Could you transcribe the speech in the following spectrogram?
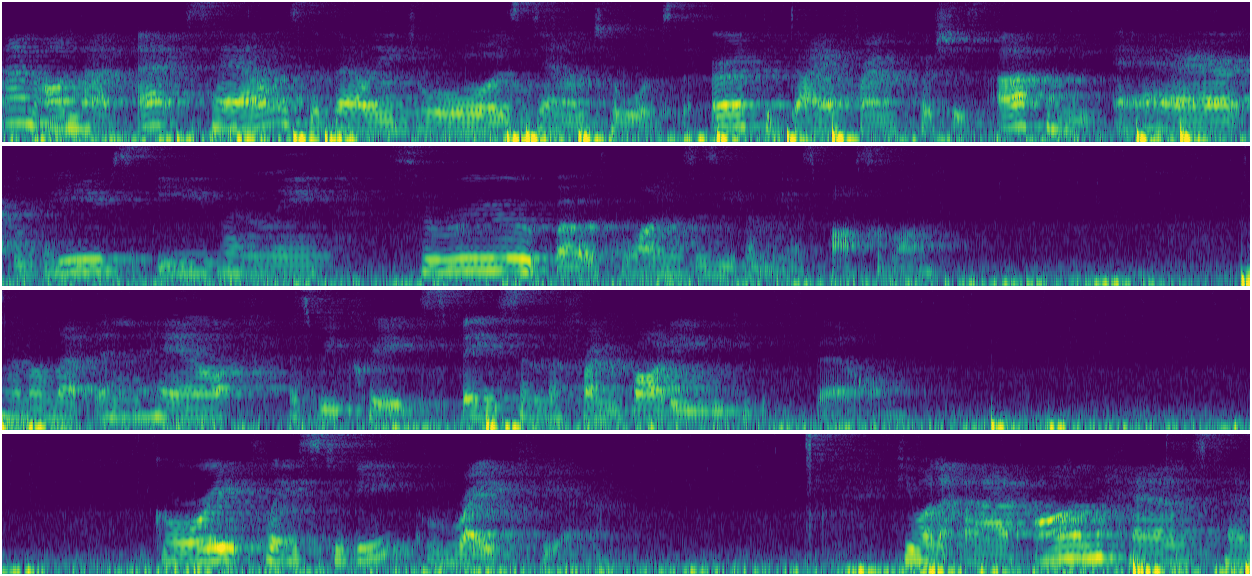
And on that exhale, as the belly draws down towards the earth, the diaphragm pushes up and the air leaves evenly through both lungs as evenly as possible. And on that inhale, as we create space in the front body, we can fill. Great place to be right here. If you want to add on, hands can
